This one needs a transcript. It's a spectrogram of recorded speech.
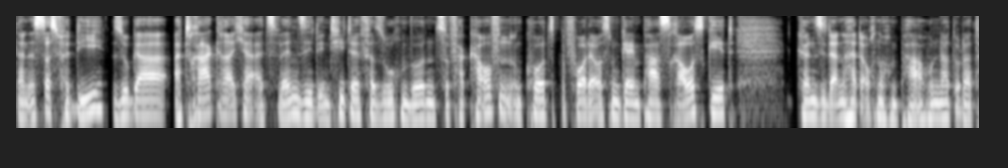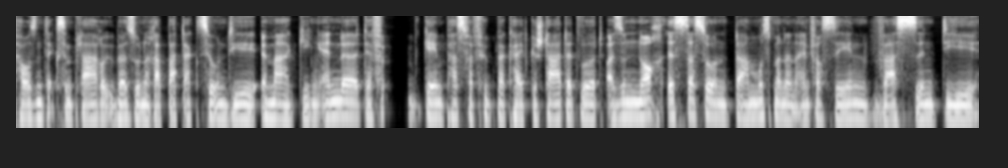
dann ist das für die sogar ertragreicher, als wenn sie den Titel versuchen würden zu verkaufen und kurz bevor der aus dem Game Pass rausgeht, können sie dann halt auch noch ein paar hundert oder tausend Exemplare über so eine Rabattaktion, die immer gegen Ende der Game Pass Verfügbarkeit gestartet wird. Also noch ist das so und da muss man dann einfach sehen, was sind die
